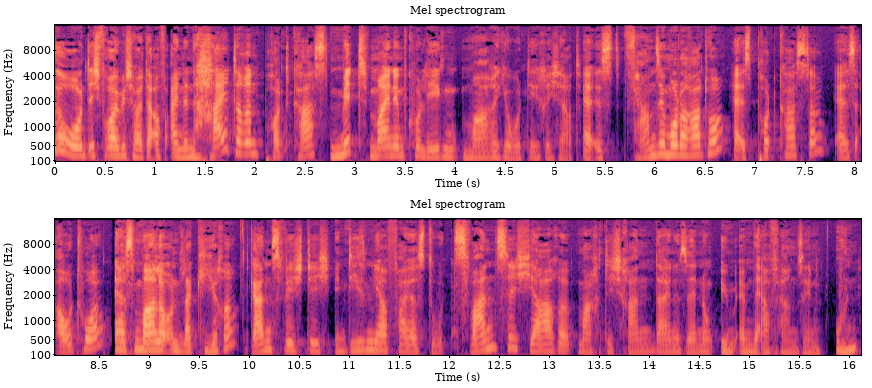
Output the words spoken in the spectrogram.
So, und ich freue mich heute auf einen heiteren Podcast mit meinem Kollegen Mario de Richard. Er ist Fernsehmoderator, er ist Podcaster, er ist Autor, er ist Maler und Lackierer. Ganz wichtig, in diesem Jahr feierst du 20 Jahre Mach dich ran, deine Sendung im MDR-Fernsehen. Und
